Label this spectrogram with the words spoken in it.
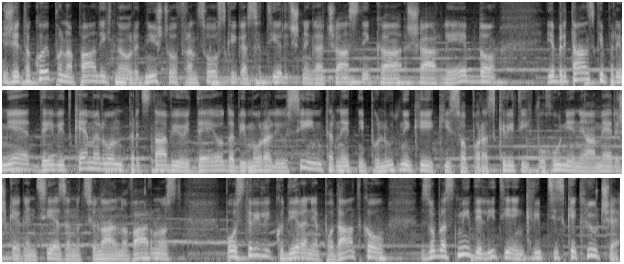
Že takoj po napadih na uredništvo francoskega satiričnega časnika Charlie Hebdo je britanski premijer David Cameron predstavil idejo, da bi morali vsi internetni ponudniki, ki so po razkritih vohunjenja Ameriške agencije za nacionalno varnost poostrili kodiranje podatkov, z oblastmi deliti enkripcijske ključe.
